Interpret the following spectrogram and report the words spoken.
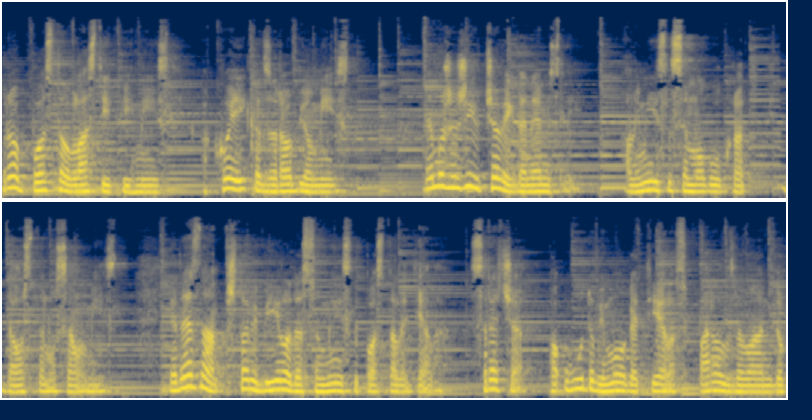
Rob postao vlastitih misli, a ko je ikad zarobio misli? Ne može živ čovjek da ne misli, ali misli se mogu ukrotiti, da ostanu samo misli. Jer ne znam što bi bilo da su misli postale djela. Sreća, pa udovi moga tijela su paralizovani dok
